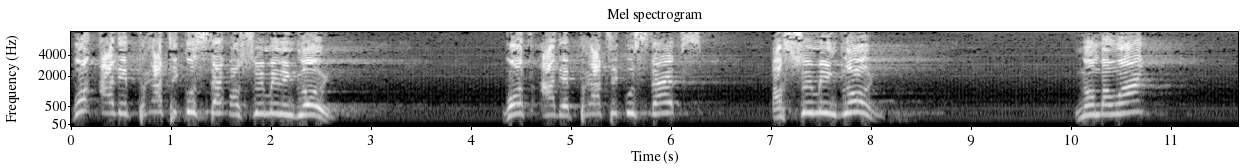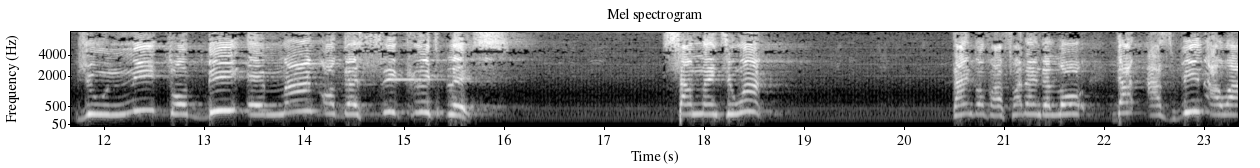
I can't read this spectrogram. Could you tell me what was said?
what are the practical steps of swimming in glory? What are the practical steps of swimming in glory? Number one, you need to be a man of the secret place. Psalm 91. Thank God our Father in the Lord. That has been our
